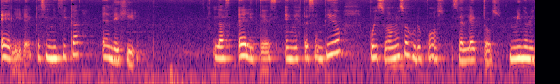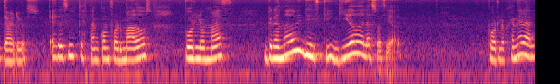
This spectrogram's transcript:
élire, que significa elegir. Las élites en este sentido pues son esos grupos selectos, minoritarios, es decir, que están conformados por lo más granado y distinguido de la sociedad. Por lo general,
